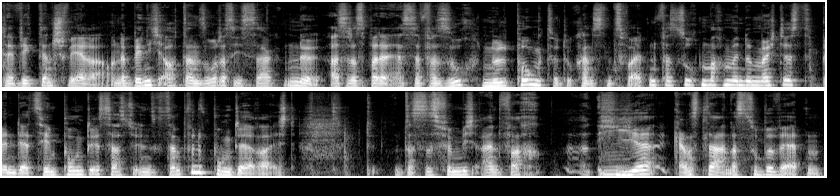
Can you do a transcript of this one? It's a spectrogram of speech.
der Weg dann schwerer. Und da bin ich auch dann so, dass ich sage, nö, also das war der erste Versuch, null Punkte. Du kannst einen zweiten Versuch machen, wenn du möchtest. Wenn der zehn Punkte ist, hast du insgesamt fünf Punkte erreicht. Das ist für mich einfach hier mhm. ganz klar anders zu bewerten.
